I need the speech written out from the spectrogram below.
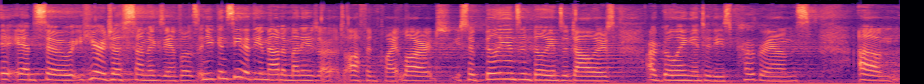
and so here are just some examples. And you can see that the amount of money is often quite large. So billions and billions of dollars are going into these programs. Um,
